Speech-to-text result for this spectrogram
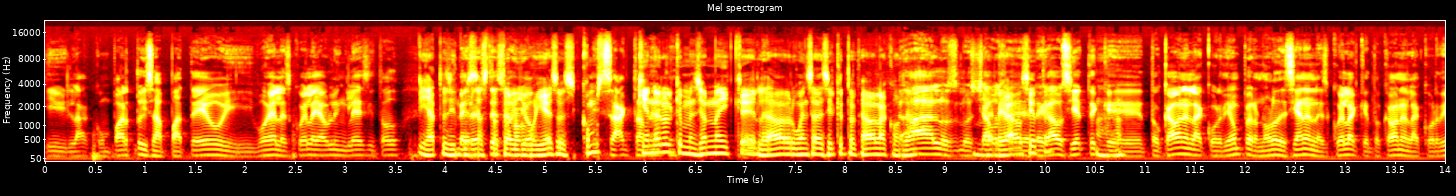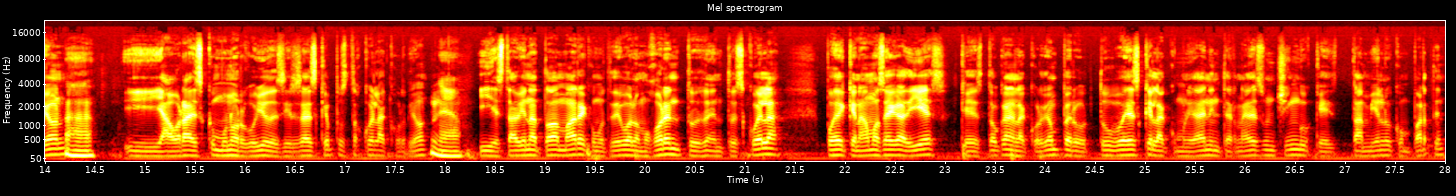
y la comparto y zapateo y voy a la escuela y hablo inglés y todo. Y ya te sientes Pero hasta este yo. enorgulleces. ¿Cómo-. ¿Quién era el que menciona ahí que le daba vergüenza decir que tocaba el acordeón? Ah, los, los chavos ¿Legado de siete? Legado 7 que tocaban el acordeón, pero no lo decían en la escuela que tocaban el acordeón. Ajá. Y ahora es como un orgullo decir, ¿sabes qué? Pues toco el acordeón. Ya. Y está bien a toda madre, como te digo, a lo mejor en tu, en tu escuela puede que nada más haya 10 que tocan el acordeón, pero tú ves que la comunidad en internet es un chingo que también lo comparten,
